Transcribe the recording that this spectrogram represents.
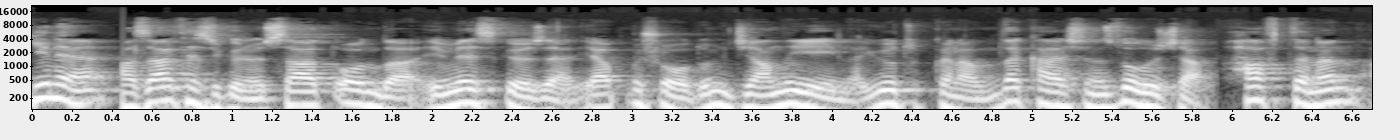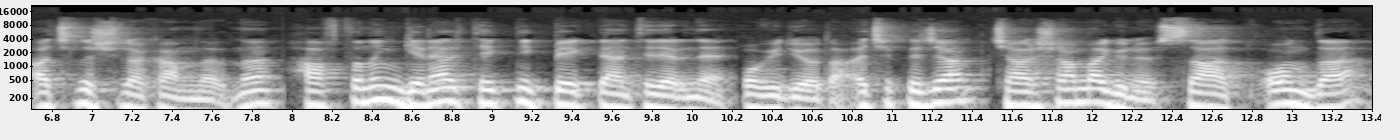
Yine pazartesi günü saat 10'da Invesco özel yapmış olduğum canlı yayınla YouTube kanalımda karşınızda olacağım. Haftanın açılış rakamlarını, haftanın genel teknik beklentilerini o videoda açıklayacağım. Çarşamba günü saat 10'da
